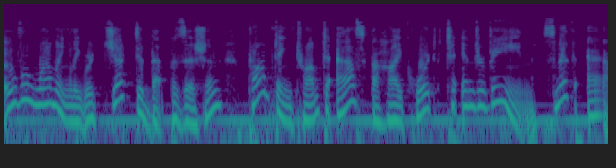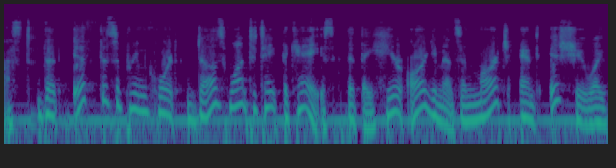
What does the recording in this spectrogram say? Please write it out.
overwhelmingly rejected that position, prompting Trump to ask the High Court to intervene. Smith asked that if the Supreme Court does want to take the case, that they hear arguments in March and issue a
